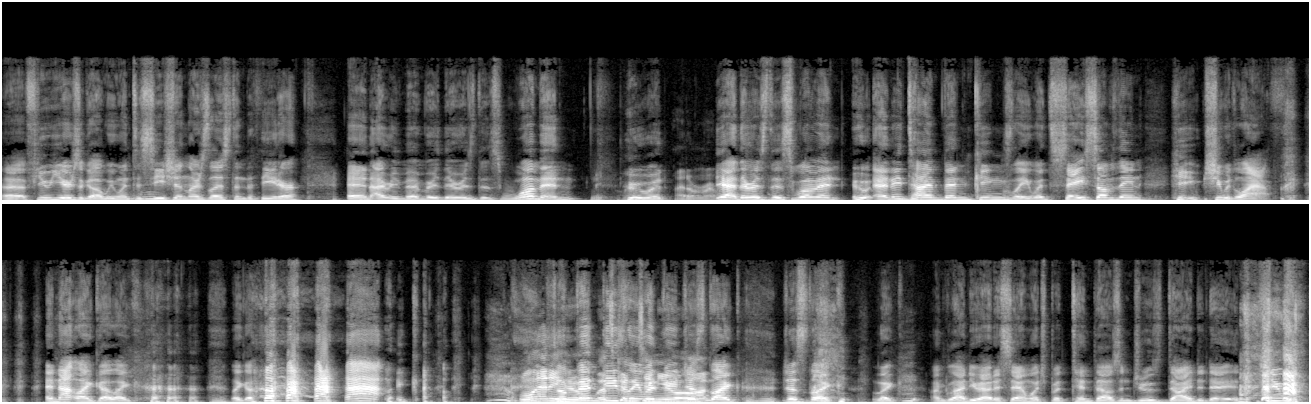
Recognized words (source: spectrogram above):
a few years ago, we went to see Schindler's List in the theater, and I remember there was this woman who would. I don't remember. Yeah, there was this woman who, anytime Ben Kingsley would say something, he she would laugh, and not like a like like a ha like. Well, anywho, so Ben Kingsley would be continue just on. like, just like, like, I'm glad you had a sandwich, but ten thousand Jews died today, and she would.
